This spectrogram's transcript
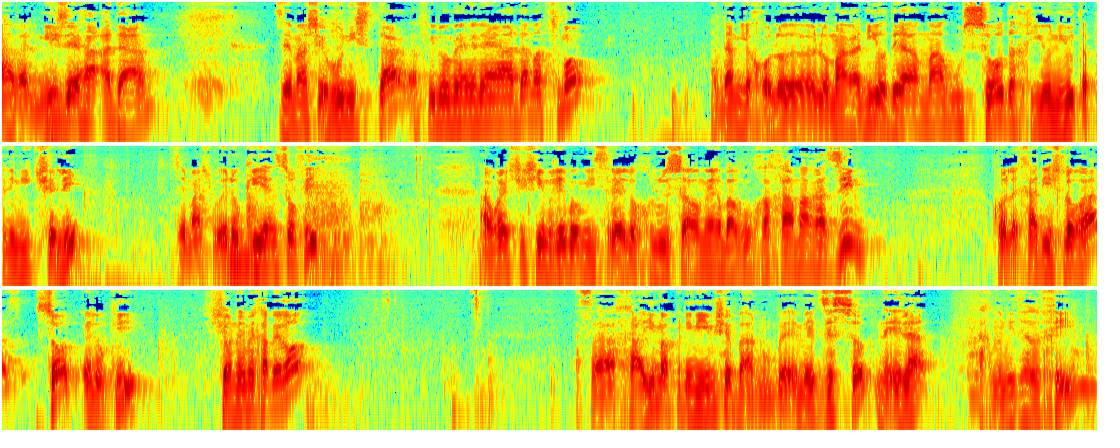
אבל מי זה האדם? זה מה שהוא נסתר אפילו מעיני האדם עצמו. אדם יכול לומר, אני יודע מהו סוד החיוניות הפנימית שלי, זה משהו אלוקי אינסופי. הרואה שישים ריבו מישראל אוכלוסה אומר ברוך חכם הרזים. כל אחד יש לו רז, סוד אלוקי, שונה מחברו. אז החיים הפנימיים שבנו באמת זה סוד נעלם. אנחנו מתהלכים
